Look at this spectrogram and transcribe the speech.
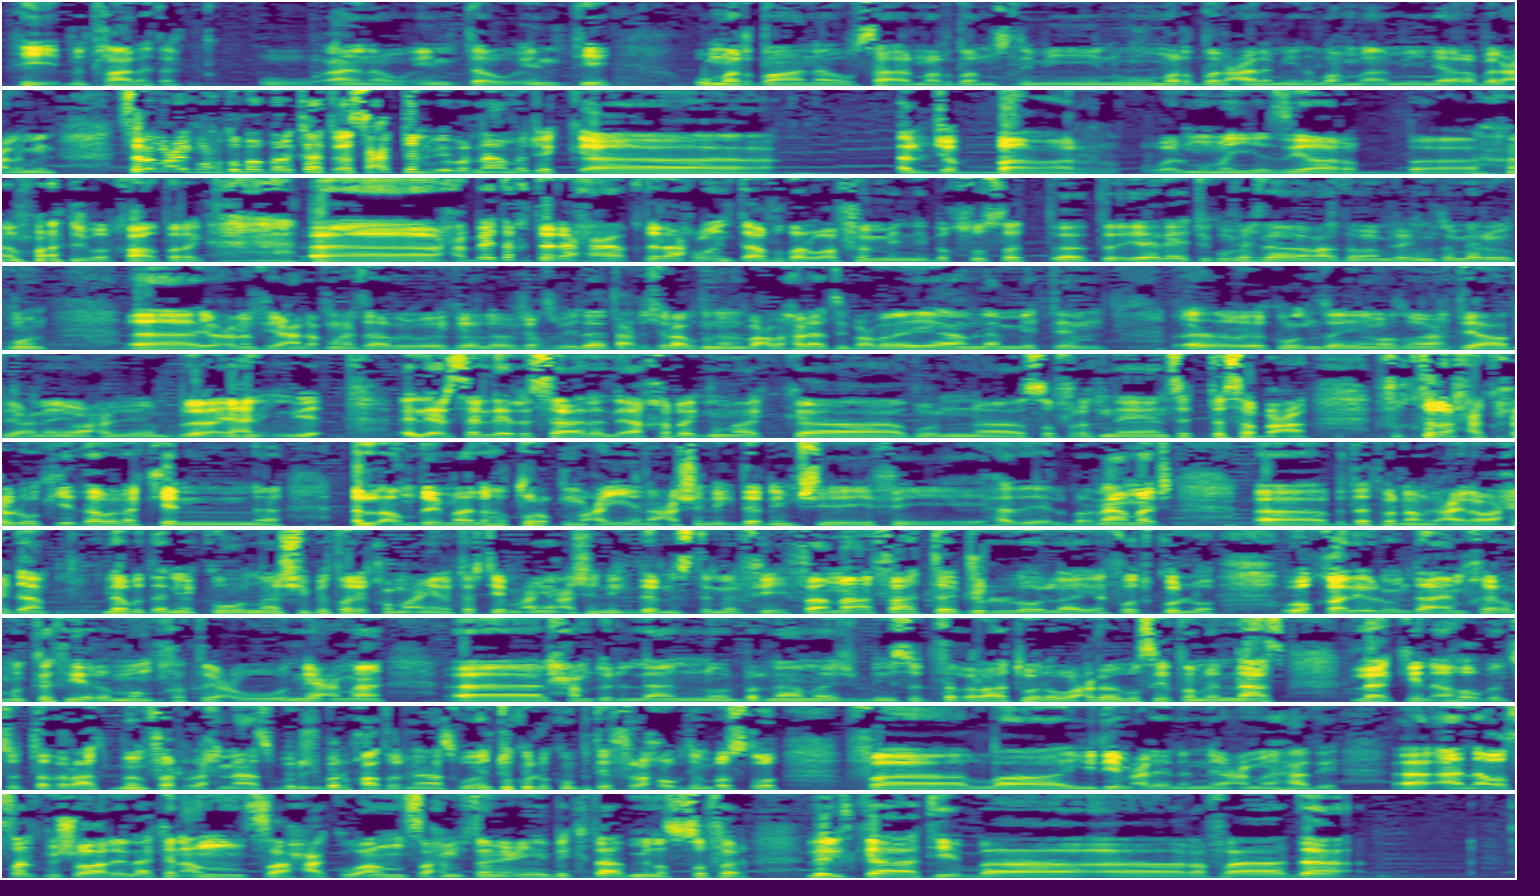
هي بنت خالتك وأنا وأنت وأنت ومرضانا وسائر مرضى المسلمين ومرضى العالمين. اللهم آمين يا رب العالمين. السلام عليكم ورحمة الله وبركاته، أسعدتني ببرنامجك آه الجبار والمميز. يا رب. الله يجبر خاطرك. أه حبيت اقترح اقتراح وانت افضل وافهم مني بخصوص يا ليت يكون في حساب بشكل مستمر ويكون أه يعلن فيه عن رقم حساب الوكيل شخص بإدارة تحت اشراف كنا بعض الحالات في بعض الأيام لم يتم أه يكون زي موضوع احتياط يعني أي واحد يعني اللي أرسل لي الرسالة اللي اخر رقمك آه، أظن صفر اثنين ستة سبعة. في اقتراحك حلو كذا ولكن الأنظمة لها طرق معينة عشان نقدر نمشي في في هذا البرنامج. آه بالذات برنامج عائلة واحدة. لابد أن يكون ماشي بطريقة معينة بترتيب معين عشان نقدر نستمر فيه. فما فات جله لا يفوت كله. وقليل دائم خير من كثير منقطع. ونعمة آه الحمد لله إنه البرنامج بيسد ثغرات ولو أعداد بسيطة من الناس. لكن أهو بنسد ثغرات بنفرح ناس بنجبر بخاطر ناس وأنتم كلكم بتفرحوا وبتنبسطوا. فالله يديم علينا النعمة هذه. آه أنا وصلت مشواري لكن أنصحك وأنصح المستمعين بكتاب من الصفر. للكاتبة آه، رفادة.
